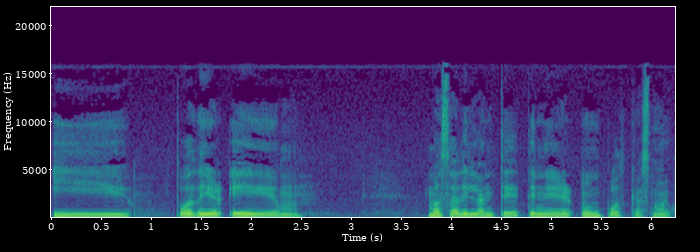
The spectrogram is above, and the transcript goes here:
y poder más adelante tener un podcast nuevo.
